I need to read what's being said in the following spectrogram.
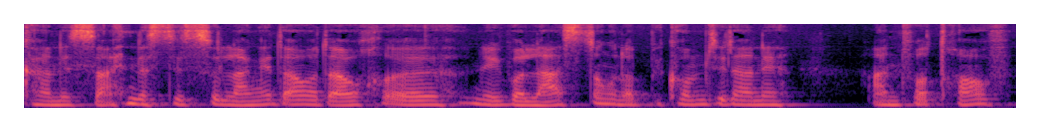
kann es sein, dass das so lange dauert? Auch äh, eine Überlastung oder bekommen Sie da eine Antwort drauf?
